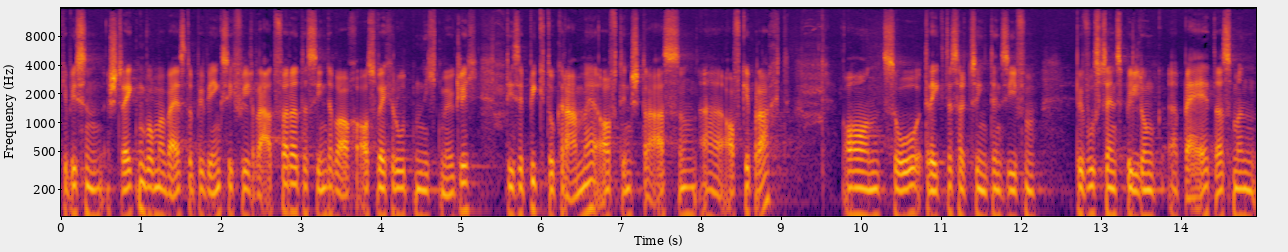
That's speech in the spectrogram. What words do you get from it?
gewissen Strecken, wo man weiß, da bewegen sich viele Radfahrer, da sind aber auch Ausweichrouten nicht möglich, diese Piktogramme auf den Straßen äh, aufgebracht. Und so trägt es halt zur intensiven Bewusstseinsbildung äh, bei, dass man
